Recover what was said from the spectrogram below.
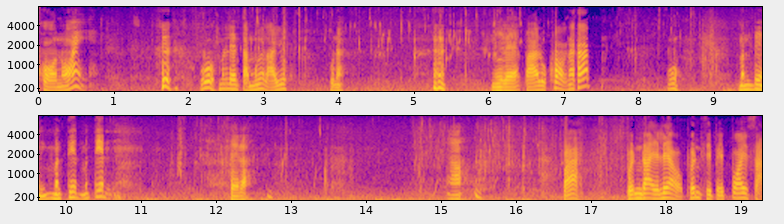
ขอน้อยโอ้ มันแลนต่ำมือหลายอยู่คุณน่ะนี่แหละปลาลูกคอกนะครับ โอ้ มันเด่น มันเต้น มันเต้นใช่ละเอาไปเพิ่นได้แล้ว เพิ่นสิไปปล่อยสระ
